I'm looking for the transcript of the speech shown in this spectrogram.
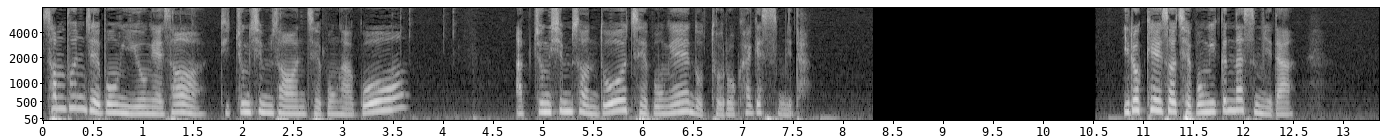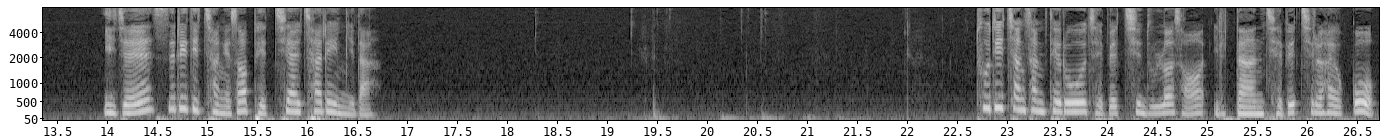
선분 제봉 이용해서 뒷중심선 제봉하고 앞중심선도 제봉해 놓도록 하겠습니다. 이렇게 해서 제봉이 끝났습니다. 이제 3D 창에서 배치할 차례입니다. (2D) 창 상태로 재배치 눌러서 일단 재배치를 하였고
